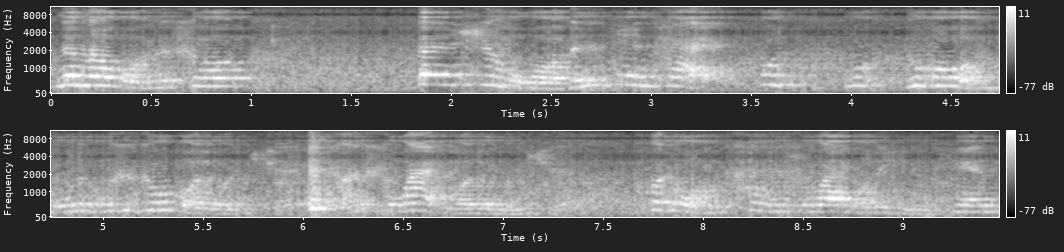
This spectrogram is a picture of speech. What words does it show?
那么我们说。但是我们现在不不，如果我们读的不是中国的文学，而是外国的文学，或者我们看的是外国的影片，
